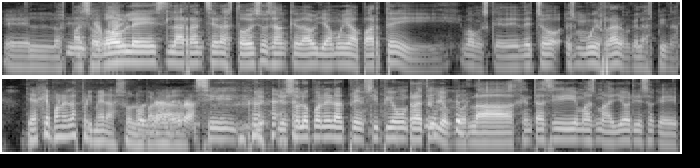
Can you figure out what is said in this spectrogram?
el- los Sí, pasodobles, las rancheras, todo eso se han quedado ya muy aparte y vamos, que de hecho es muy raro que las pidan. Tienes que poner las primeras solo Pues para... Sí, yo, yo suelo poner al principio un ratillo por la gente así más mayor y eso que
